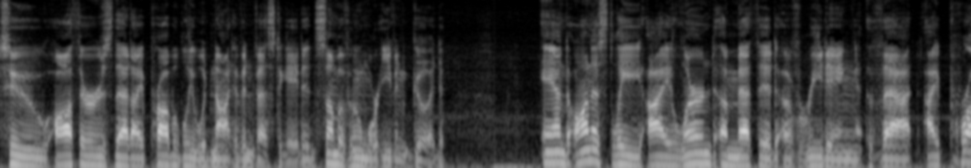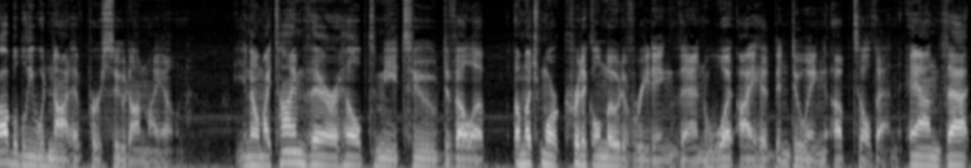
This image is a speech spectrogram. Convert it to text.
to authors that I probably would not have investigated, some of whom were even good. And honestly, I learned a method of reading that I probably would not have pursued on my own. You know, my time there helped me to develop a much more critical mode of reading than what I had been doing up till then. And that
